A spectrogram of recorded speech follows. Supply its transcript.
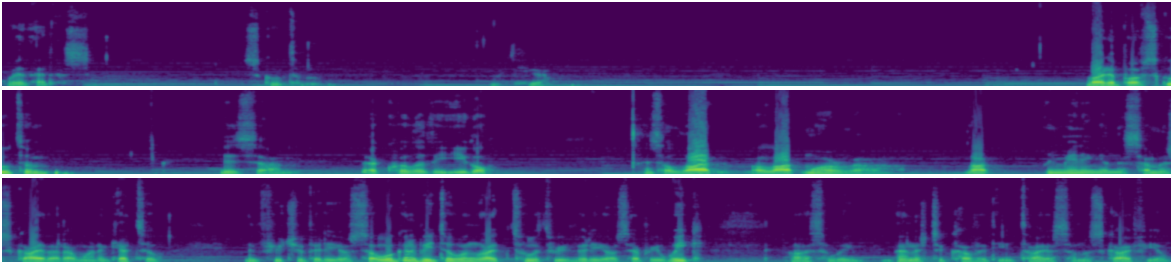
where that is. Scutum, right here. Right above Scutum is um, Aquila the Eagle. There's a lot, a lot more, uh, lot remaining in the summer sky that I want to get to in future videos. So we're going to be doing like two or three videos every week. Uh, so we managed to cover the entire summer sky for you.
